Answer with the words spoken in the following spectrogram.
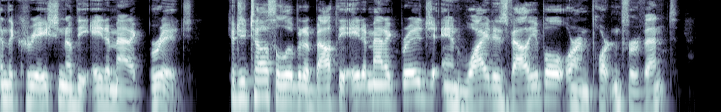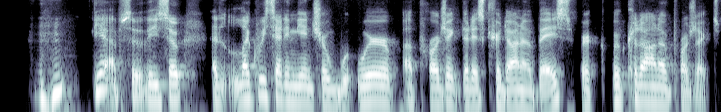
and the creation of the ADAMatic bridge. Could you tell us a little bit about the ADAMatic bridge and why it is valuable or important for Vent? Mm-hmm. Yeah, absolutely. So, uh, like we said in the intro, we're a project that is Cardano based. We're, we're Cardano project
